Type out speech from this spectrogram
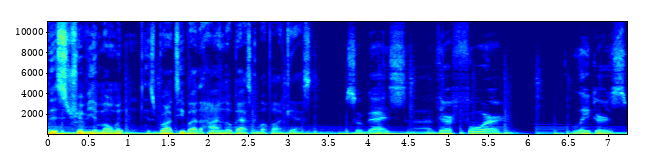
This trivia moment is brought to you by the High and Low Basketball Podcast. So, guys, uh, there are four Lakers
